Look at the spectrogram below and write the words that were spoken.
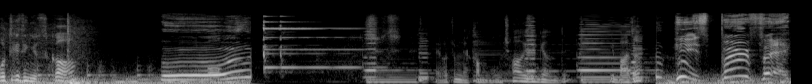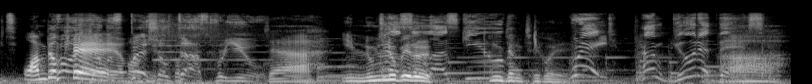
어떻게 생겼을까? 내가 좀 약간 멍청하게 생겼는데? 이 맞아? He's perfect. 완벽해! I have a special task for you. 자, 이 cube. 당장 제거해. Great. I'm good at this. 아,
